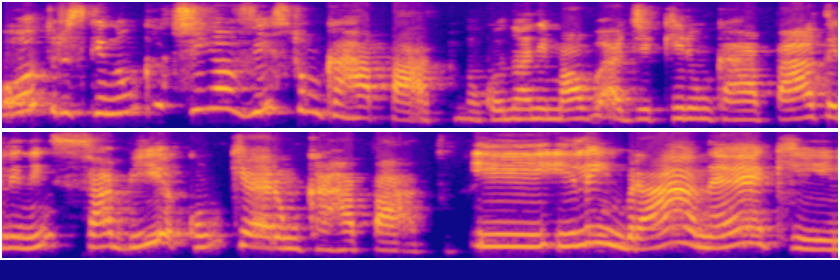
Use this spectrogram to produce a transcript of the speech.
outros que nunca tinham visto um carrapato. Então, quando o animal adquire um carrapato, ele nem sabia como que era um carrapato. E, e lembrar, né, que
